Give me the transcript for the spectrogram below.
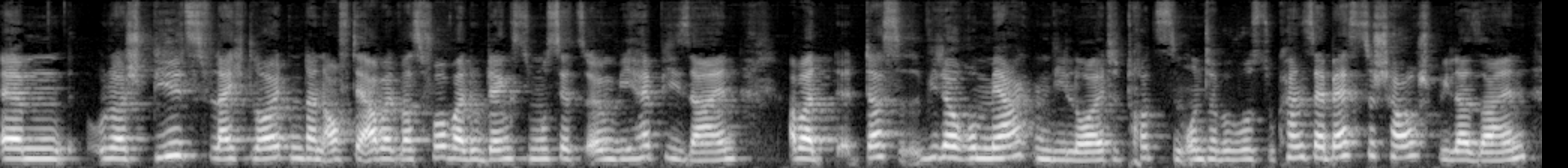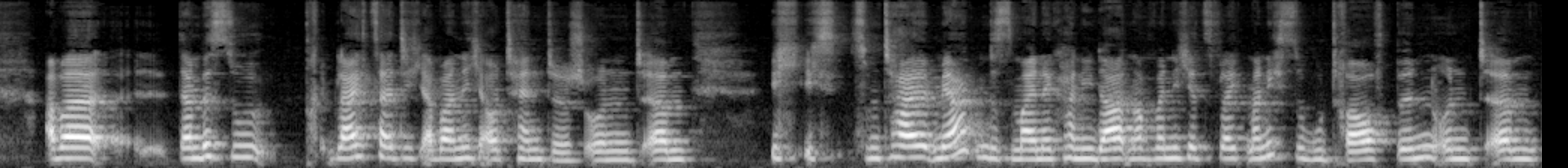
ähm, oder spielst vielleicht Leuten dann auf der Arbeit was vor, weil du denkst, du musst jetzt irgendwie happy sein. Aber das wiederum merken die Leute trotzdem unterbewusst. Du kannst der beste Schauspieler sein, aber dann bist du gleichzeitig aber nicht authentisch. Und ähm, ich, ich zum Teil merken das meine Kandidaten, auch wenn ich jetzt vielleicht mal nicht so gut drauf bin. Und ähm,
